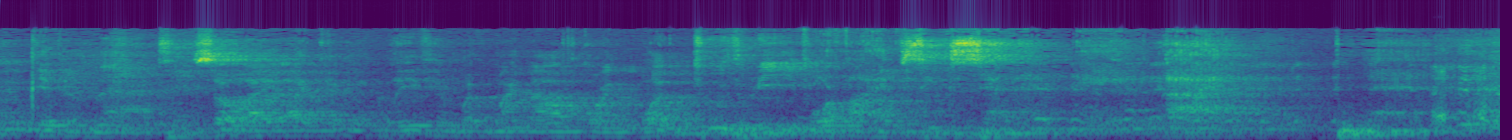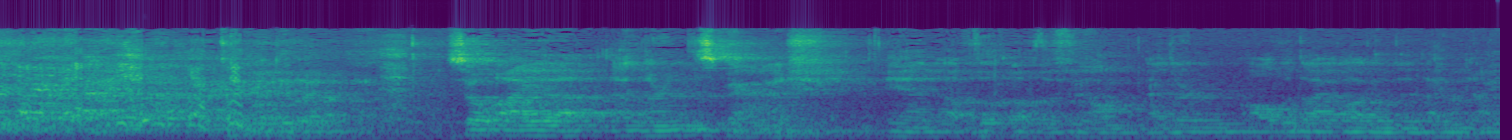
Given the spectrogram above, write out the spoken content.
couldn't give him that. So I, I couldn't leave him with my mouth going, one, two, three, four, five, six, seven, eight, nine, ten. I couldn't do it. So I, uh, I learned the Spanish and of the, of the film. I learned all the dialogue, and I, I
